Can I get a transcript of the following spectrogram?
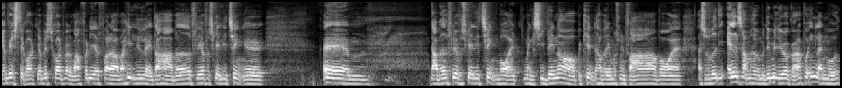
Jeg vidste godt. Jeg vidste godt, hvad det var, fordi at fra der var helt lille af, der har været flere forskellige ting. Øh, øh, der har været flere forskellige ting, hvor at, man kan sige, venner og bekendte har været hjemme hos min far, hvor øh, altså, du ved, de alle sammen havde med det miljø at gøre på en eller anden måde.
